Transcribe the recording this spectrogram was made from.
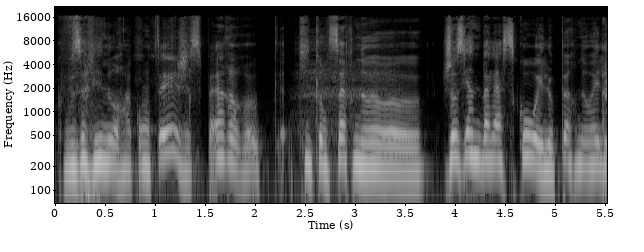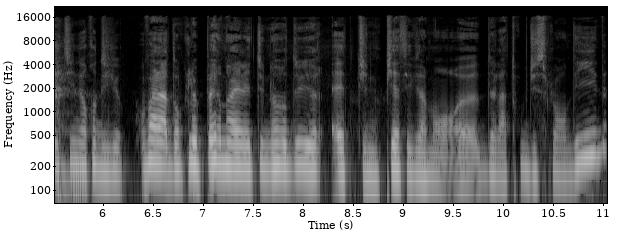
que vous allez nous raconter, j'espère, euh, qui concerne euh, Josiane Balasco et Le Père Noël est une ordure. Voilà, donc Le Père Noël est une ordure est une pièce évidemment euh, de la troupe du Splendide.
